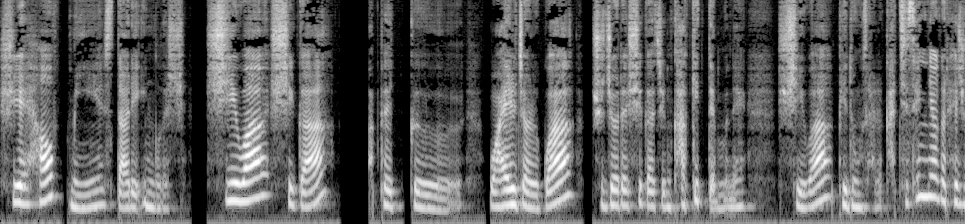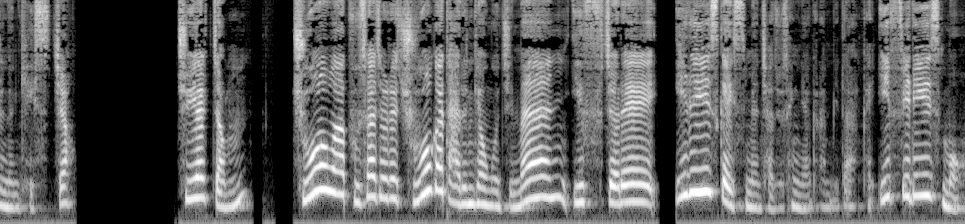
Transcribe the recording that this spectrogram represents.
she helped me study English. She와 she가 앞에 그 while절과 주절의 she가 지금 같기 때문에 she와 비동사를 같이 생략을 해주는 케이스죠. 주의할 점. 주어와 부사절의 주어가 다른 경우지만 if절에 it is가 있으면 자주 생략을 합니다. 그러니까 if it is more,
